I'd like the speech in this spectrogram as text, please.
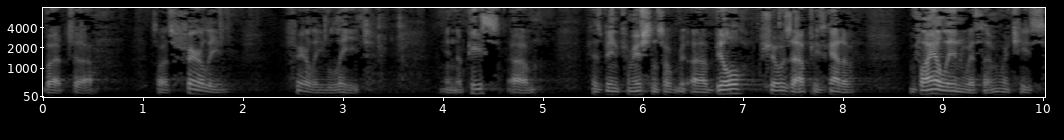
But uh, so it's fairly fairly late. And the piece um, has been commissioned. So uh, Bill shows up. He's got a violin with him, which he's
